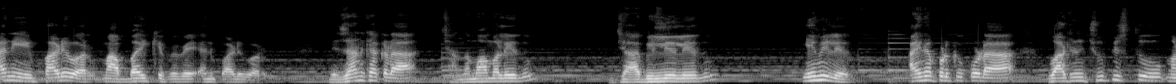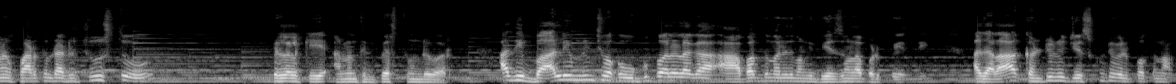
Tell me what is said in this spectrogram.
అని పాడేవారు మా అబ్బాయికి ఇవ్వవే అని పాడేవారు. నిజానికి అక్కడ చందమామ లేదు జాబిల్లి లేదు ఏమీ లేదు. అయినప్పటికీ కూడా వాటిని చూపిస్తూ మనకు పాడుతుంటే అట్లా చూస్తూ పిల్లలకి అన్నం తినిపేస్తూ ఉండేవారు. అది బాల్యం నుంచి ఒక ఉగ్గుపాలలాగా ఆ అబద్ధం అనేది మనకి బీజంలా పడిపోయింది. అది అలా కంటిన్యూ చేసుకుంటూ వెళ్ళిపోతున్నాం.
